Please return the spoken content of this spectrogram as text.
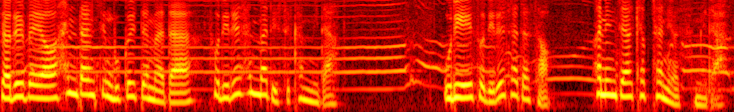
별을 베어 한 단씩 묶을 때마다 소리를 한 마디씩 합니다. 우리의 소리를 찾아서 환인제와 협찬이었습니다.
